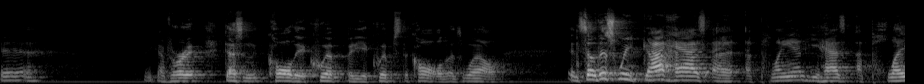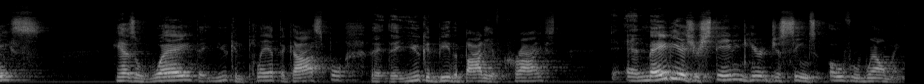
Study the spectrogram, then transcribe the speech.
I eh, think I've heard it doesn't call the equipped, but he equips the called as well. And so this week, God has a, a plan, He has a place, He has a way that you can plant the gospel, that, that you could be the body of Christ. And maybe as you're standing here, it just seems overwhelming.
